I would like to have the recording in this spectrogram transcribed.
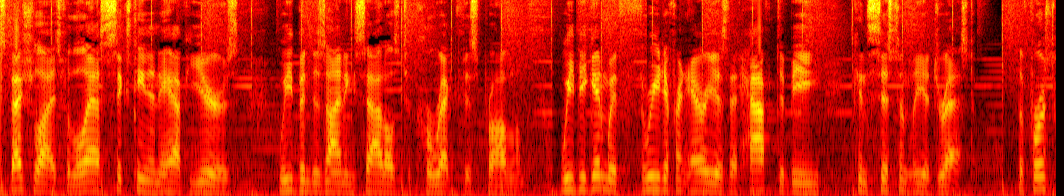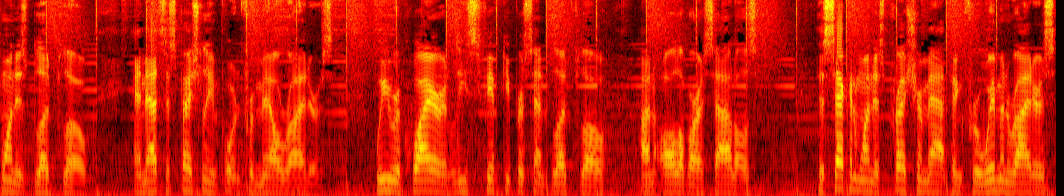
Specialized for the last 16 and a half years, we've been designing saddles to correct this problem. We begin with three different areas that have to be consistently addressed. The first one is blood flow, and that's especially important for male riders. We require at least 50% blood flow on all of our saddles. The second one is pressure mapping for women riders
